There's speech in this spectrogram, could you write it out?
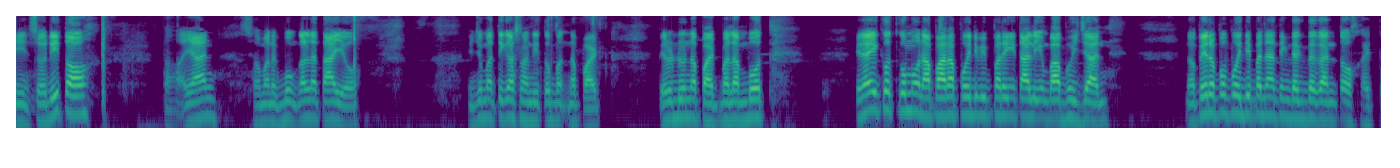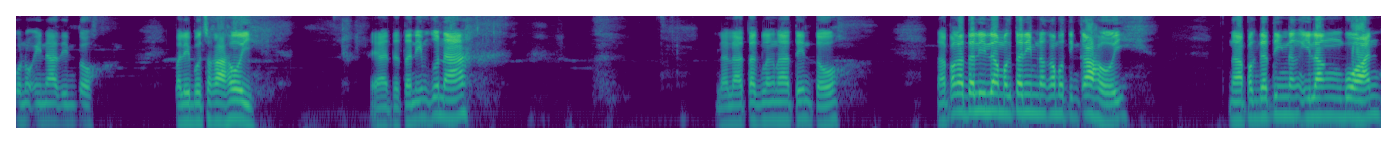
15. So dito, oh, ayan, so managbungkal na tayo. Medyo matigas lang dito na part. Pero doon na part malambot. Pinaikot ko muna para pwede pa rin itali yung baboy dyan. No, pero po pwede pa nating dagdagan to kahit punuin natin to. Palibot sa kahoy. Ayan, tatanim ko na. Lalatag lang natin to. Napakadali lang magtanim ng kamuting kahoy. Na pagdating ng ilang buwan,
